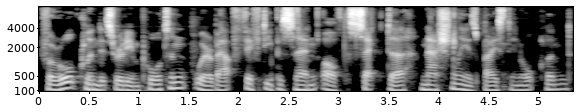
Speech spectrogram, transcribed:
For Auckland, it's really important. We're about 50% of the sector nationally is based in Auckland.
